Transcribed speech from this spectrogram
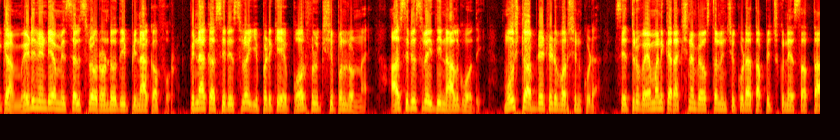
ఇక మేడ్ ఇన్ ఇండియా మిస్సైల్స్లో రెండోది పినాకా ఫోర్. పినాకా సిరీస్లో ఇప్పటికే పవర్ఫుల్ క్షిపణులు ఉన్నాయి. ఆ సిరీస్లో ఇది నాలుగవది మోస్ట్ అప్డేటెడ్ వర్షన్ కూడా. శత్రు వైమానిక రక్షణ వ్యవస్థ నుంచి కూడా తప్పించుకునే సత్తా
